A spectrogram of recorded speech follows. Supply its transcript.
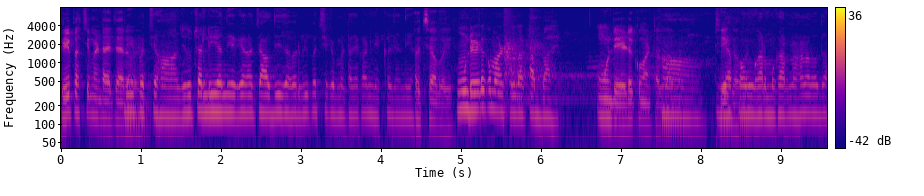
20 25 ਮਿੰਟਾਂ 'ਚ ਤਿਆਰ 20 ਹੋ 25 ਹਾਂ ਜਦੋਂ ਚੱਲੀ ਜਾਂਦੀ ਹੈ ਕਿਹੜਾ ਚੱਲਦੀ ਤਾਂ ਫਿਰ 20 25 ਮਿੰਟਾਂ 'ਚ ਘਣ ਨਿਕਲ ਜਾਂਦੀ ਆ ਅੱਛਾ ਬਾਈ। ਹੁਣ ਡੇਢ ਕੁਇੰਟਲ ਦਾ ਟੱਬਾ ਹੈ। ਉਹ ਡੇਢ ਕੁਇੰਟਲ ਦਾ ਬਾਈ। ਹਾਂ ਆਪਾਂ ਨੂੰ ਗਰਮ ਕਰਨਾ ਹਨਾ ਦੁੱਧ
